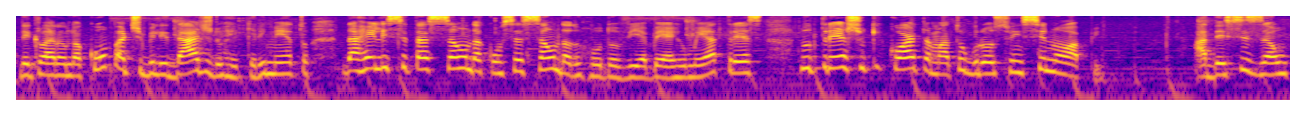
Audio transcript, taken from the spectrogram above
declarando a compatibilidade do requerimento da relicitação da concessão da rodovia BR-163 no trecho que corta Mato Grosso em Sinop. A decisão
